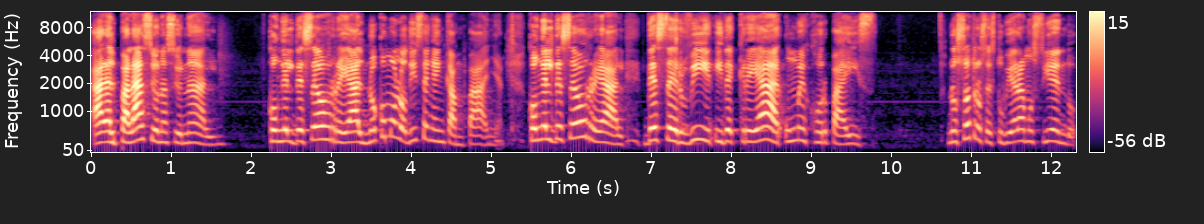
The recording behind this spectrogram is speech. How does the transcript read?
al Palacio Nacional con el deseo real, no como lo dicen en campaña, con el deseo real de servir y de crear un mejor país, nosotros estuviéramos siendo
